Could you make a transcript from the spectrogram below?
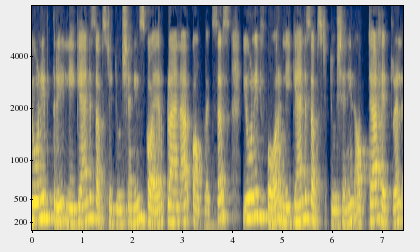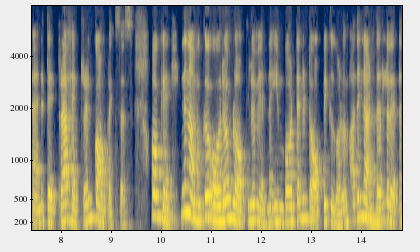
unit three ligand substitution in square planar complexes unit four ligand substitution in octahedral and tetrahedral complexes okay ഇനി നമുക്ക് ഓരോ ബ്ലോക്കിലും വരുന്ന ഇമ്പോർട്ടന്റ് ടോപ്പിക്കുകളും അതിന്റെ അണ്ടറിൽ വരുന്ന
